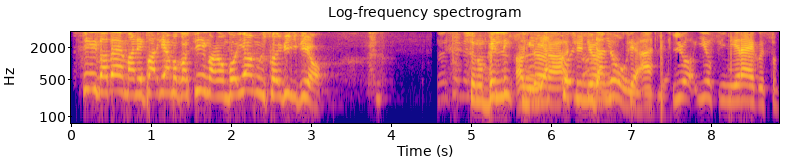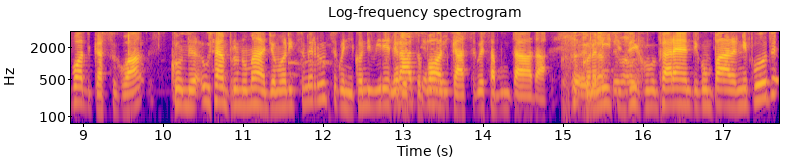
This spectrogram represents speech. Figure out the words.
Sì, vabbè, ma ne parliamo così, ma non vogliamo i suoi video. Sono bellissimi, li allora, signor- da noi. sì, eh, io, io finirei questo podcast qua con uh, sempre un omaggio a Maurizio Merluzzo. Quindi condividete Grazie, questo Maurizio. podcast, questa puntata con Grazie, amici, zii, parenti, compare, nipote.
